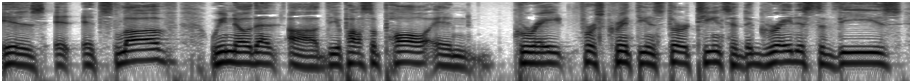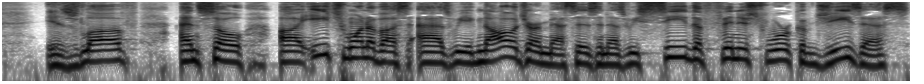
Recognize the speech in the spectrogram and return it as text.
is it, it's love. We know that uh, the Apostle Paul in great First Corinthians 13 said the greatest of these is love. And so uh, each one of us, as we acknowledge our messes and as we see the finished work of Jesus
